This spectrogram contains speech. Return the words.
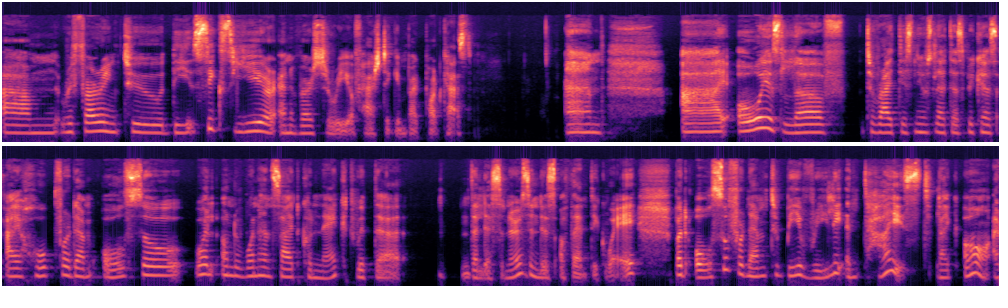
um, referring to the six year anniversary of hashtag impact podcast. And i always love to write these newsletters because I hope for them also, well, on the one hand side, connect with the the listeners in this authentic way, but also for them to be really enticed. Like, oh, I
